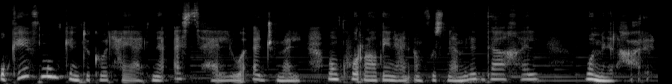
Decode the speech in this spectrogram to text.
وكيف ممكن تكون حياتنا أسهل وأجمل ونكون راضين عن أنفسنا من الداخل ومن الخارج؟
